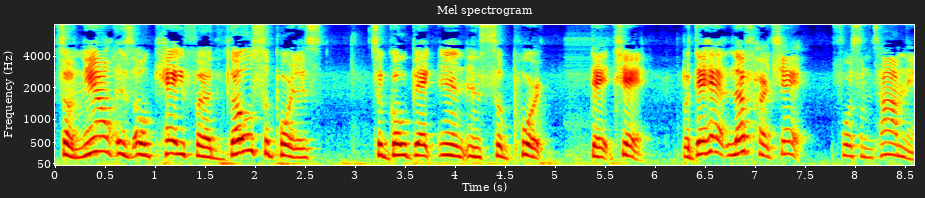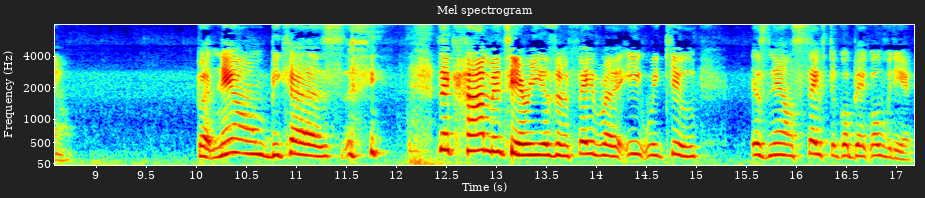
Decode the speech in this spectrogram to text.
So now it's okay for those supporters to go back in and support that chat. But they had left her chat for some time now. But now, because the commentary is in favor of Eat with Q, it's now safe to go back over there.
